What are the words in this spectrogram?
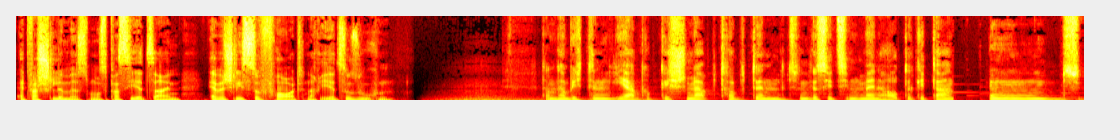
Etwas Schlimmes muss passiert sein. Er beschließt sofort, nach ihr zu suchen. Dann habe ich den Jakob geschnappt, habe den Kindersitz in mein Auto getan und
